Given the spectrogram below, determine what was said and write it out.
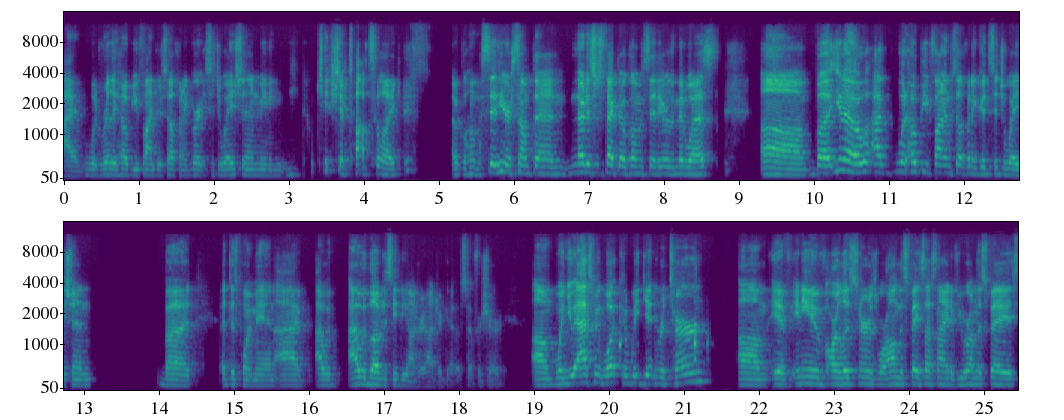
I would really hope you find yourself in a great situation, meaning get shipped off to like Oklahoma City or something. No disrespect to Oklahoma City or the Midwest. Um, but you know, I would hope you'd find himself in a good situation. But at this point, man, I I would I would love to see DeAndre Hunter go. So for sure. Um, when you ask me what could we get in return, um, if any of our listeners were on the space last night, if you were on the space,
